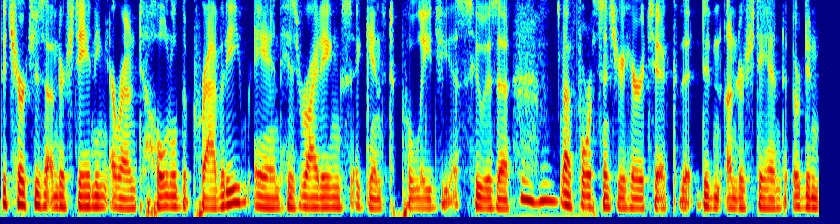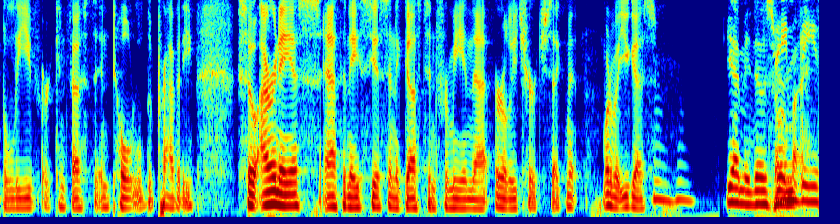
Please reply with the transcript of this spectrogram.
the church's understanding around total depravity and his writings against Pelagius, who is a, mm-hmm. a fourth century heretic that didn't understand or didn't believe or confess in total depravity. So Irenaeus, Athanasius, and Augustine for me in that early church segment. What about you guys? Mm-hmm. Yeah, I mean those were my,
